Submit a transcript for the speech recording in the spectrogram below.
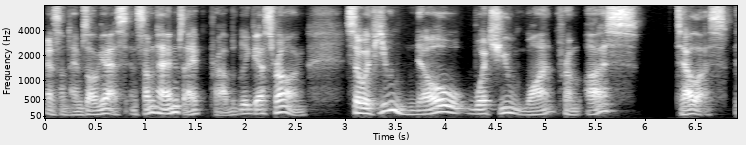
and sometimes I'll guess and sometimes I probably guess wrong. So if you know what you want from us tell us.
